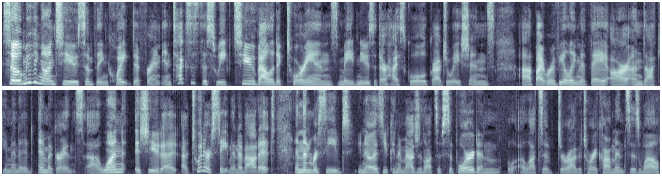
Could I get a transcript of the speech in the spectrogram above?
So, moving on to something quite different. In Texas this week, two valedictorians made news at their high school graduations uh, by revealing that they are undocumented immigrants. Uh, one issued a, a, Twitter statement about it and then received, you know, as you can imagine, lots of support and lots of derogatory comments as well.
